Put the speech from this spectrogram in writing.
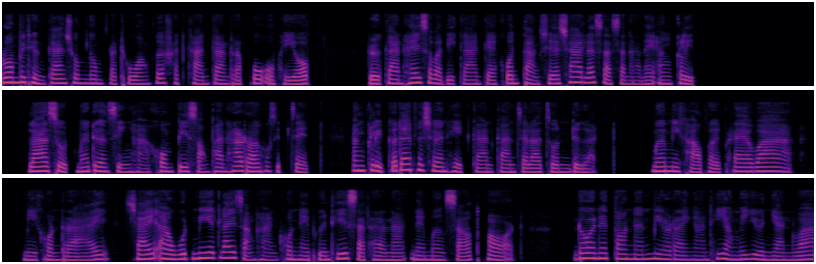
รวมไปถึงการชุมนุมประท้วงเพื่อคัดค้านการรับผู้อพยพ หรือการให้สวัสดิการแก่คนต่างเชื้อชาติและศาสนาในอังกฤษ ล่าสุดเมื่อเดือนสิงหาคมปี 2567 อังกฤษก็ได้เผชิญเหตุการณ์การจลาจลเดือด เมื่อมีข่าวเผยแพร่ว่า มีคนร้ายใช้อาวุธมีดไล่สังหารคนในพื้นที่สาธารณะในเมืองเซาท์พอร์ต โดยในตอนนั้นมีรายงานที่ยังไม่ยืนยันว่า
